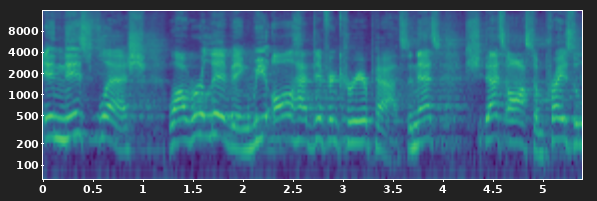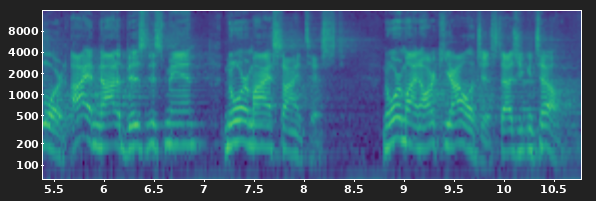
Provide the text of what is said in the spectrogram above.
In this flesh, while we're living, we all have different career paths. And that's, that's awesome. Praise the Lord. I am not a businessman, nor am I a scientist, nor am I an archaeologist, as you can tell.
